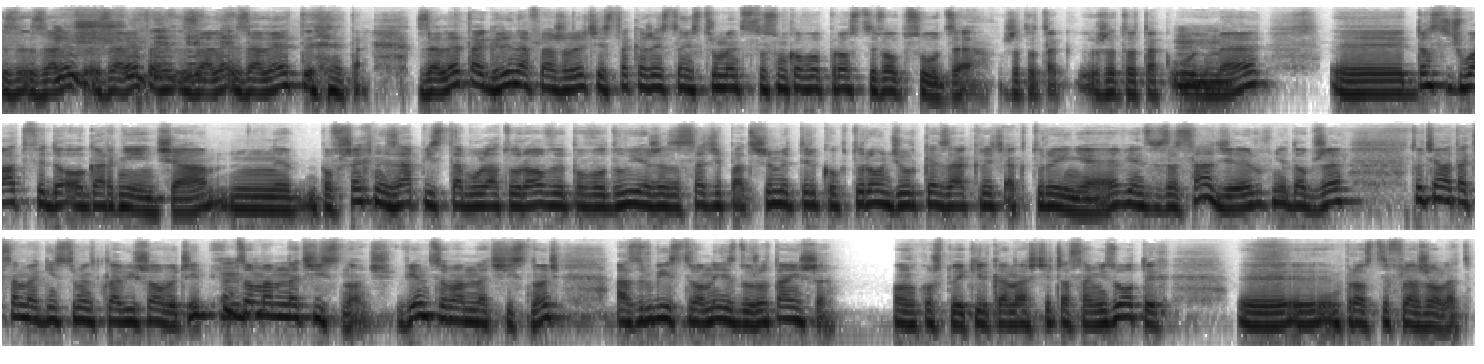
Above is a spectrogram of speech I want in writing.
Zalet, zaleta, zale, zalety, tak. Zaleta gry na flażolecie jest taka, że jest to instrument stosunkowo prosty w obsłudze, że to tak, że to tak ujmę. Mm. Dosyć łatwy do ogarnięcia. Mm, powszechny zapis tabulaturowy powoduje, że w zasadzie patrzymy tylko, którą dziurkę zakryć, a której nie, więc w zasadzie równie dobrze to działa tak samo jak instrument klawiszowy, czyli wiem, co mhm. mam nacisnąć. Wiem, co mam nacisnąć, a z drugiej strony jest dużo tańsze. On kosztuje kilkanaście czasami złotych, yy, prosty flażolet.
